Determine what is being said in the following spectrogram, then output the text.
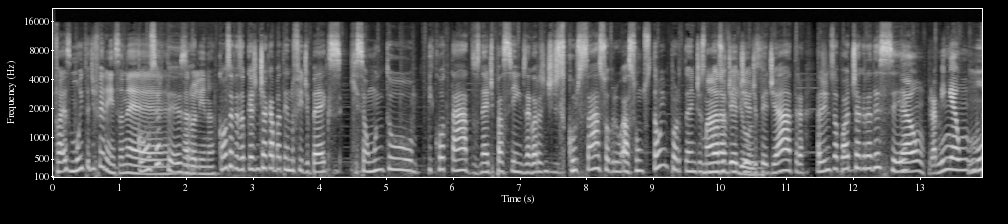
faz muita diferença, né? Com certeza. Carolina. Com certeza, porque a gente acaba tendo feedbacks que são muito picotados, né, de pacientes. Agora, a gente discursar sobre assuntos tão importantes no nosso dia a dia de pediatra, a gente só pode te agradecer. Não, pra mim é um Muito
